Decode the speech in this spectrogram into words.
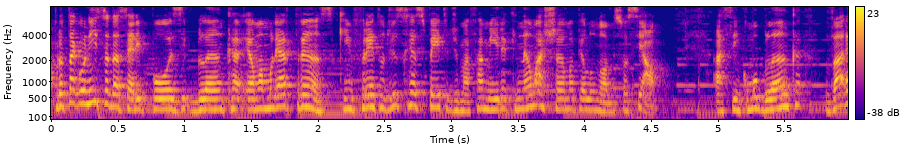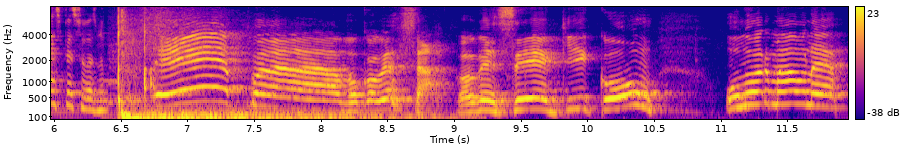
A protagonista da série Pose, Blanca, é uma mulher trans que enfrenta o desrespeito de uma família que não a chama pelo nome social. Assim como Blanca, várias pessoas no. Epa! Vou começar. Comecei aqui com o normal, né?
